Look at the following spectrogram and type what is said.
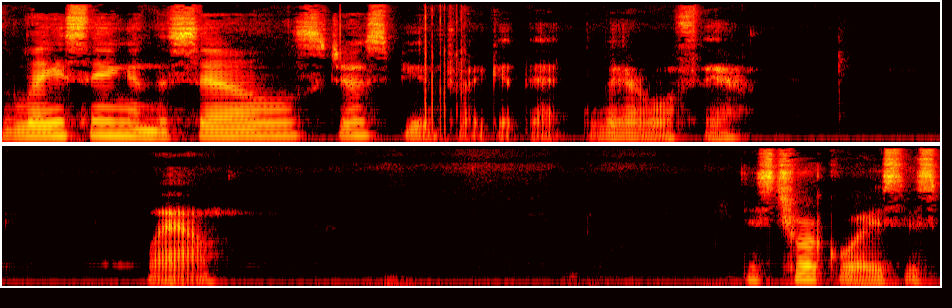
The lacing and the cells. Just beautiful. To get that glare off there. Wow. This turquoise, this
